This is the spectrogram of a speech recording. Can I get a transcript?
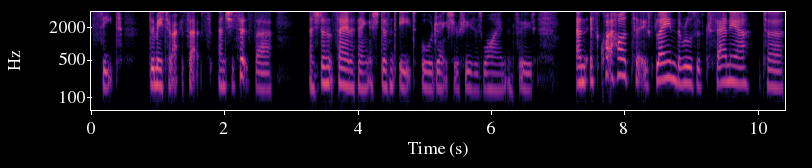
seat Demeter accepts, and she sits there and she doesn't say anything and she doesn't eat or drink. She refuses wine and food. And it's quite hard to explain the rules of Xenia to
